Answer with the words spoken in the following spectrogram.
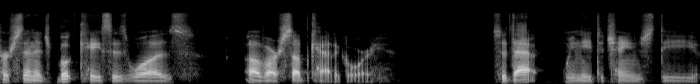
percentage bookcases was of our subcategory. So that we need to change the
